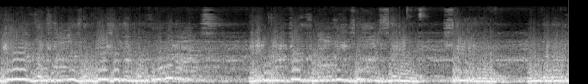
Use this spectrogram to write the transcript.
Dean of the College of Music and Performing Arts, and Dr. Carly Johnson, Chair of the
